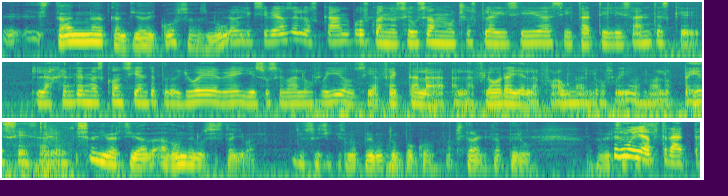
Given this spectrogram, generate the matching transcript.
eh, están una cantidad de cosas, ¿no? Los lixiviados de los campos, cuando se usan muchos plaguicidas y fertilizantes que la gente no es consciente, pero llueve y eso se va a los ríos y afecta a la, a la flora y a la fauna de los ríos, ¿no? A los peces, a los... Esa diversidad, ¿a dónde nos está llevando? Yo sé sí que es una pregunta un poco abstracta, pero... es muy abstracta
